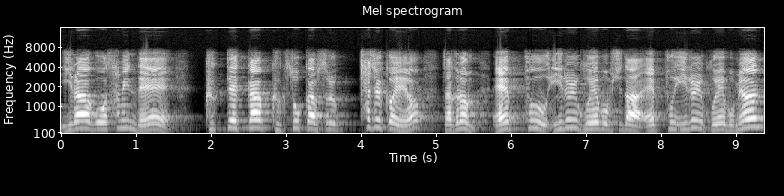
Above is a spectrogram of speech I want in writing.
1하고 3인데 극대값, 극소값을 찾을 거예요. 자, 그럼 f1을 구해 봅시다. f1을 구해 보면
